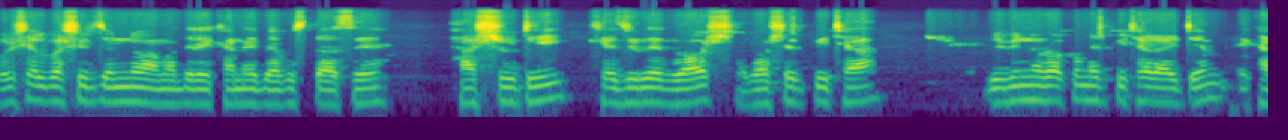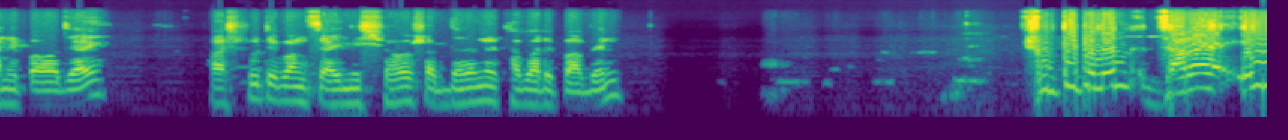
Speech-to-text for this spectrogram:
বরিশালবাসীর জন্য আমাদের এখানে ব্যবস্থা আছে। হাঁস রুটি, খেজুরের রস, রসের পিঠা, বিভিন্ন রকমের পিঠার আইটেম এখানে পাওয়া যায়। ফাস্টফুড এবং চাইনিজ সহ সব ধরনের খাবারে পাবেন। শুনতে পেলেন, যারা এই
